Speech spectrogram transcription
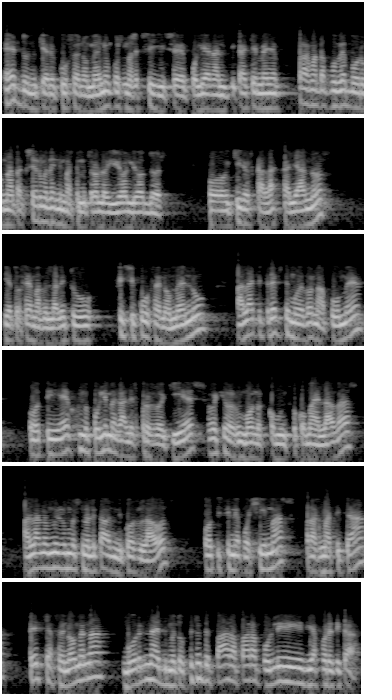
έντονου καιρικού φαινομένου όπως μας εξήγησε πολύ αναλυτικά και με πράγματα που δεν μπορούμε να τα ξέρουμε. Δεν είμαστε μετρολόγοι όλοι όντως ο κύριος Καλιάνος για το θέμα δηλαδή του φυσικού φαινομένου. Αλλά επιτρέψτε μου εδώ να πούμε ότι έχουμε πολύ μεγάλες προσδοκίες όχι μόνος στο Κομμουνιστικό Κόμμα Ελλάδας αλλά νομίζουμε συνολικά ο ελληνικός λαός ότι στην εποχή μας πραγματικά τέτοια φαινόμενα μπορεί να αντιμετωπίζονται πάρα πάρα πολύ διαφορετικά.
